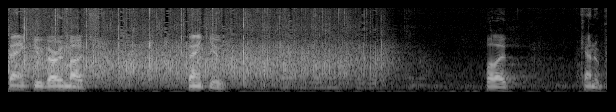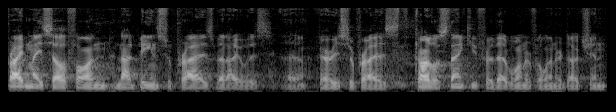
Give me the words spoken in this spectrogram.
Thank you very much. Thank you. Well, I kind of pride myself on not being surprised, but I was uh, very surprised. Carlos, thank you for that wonderful introduction.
